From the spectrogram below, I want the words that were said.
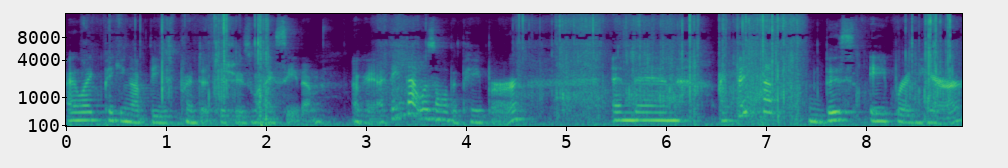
I like picking up these printed tissues when I see them. Okay, I think that was all the paper. And then I picked up this apron here.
